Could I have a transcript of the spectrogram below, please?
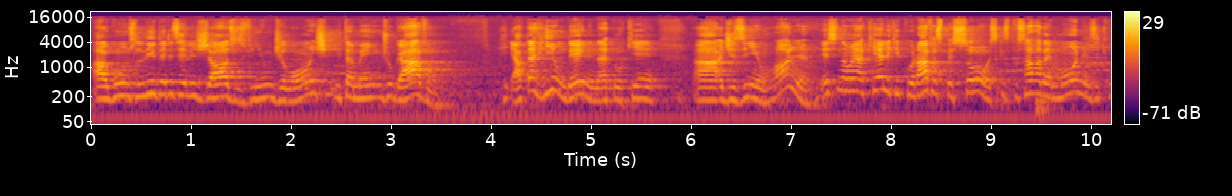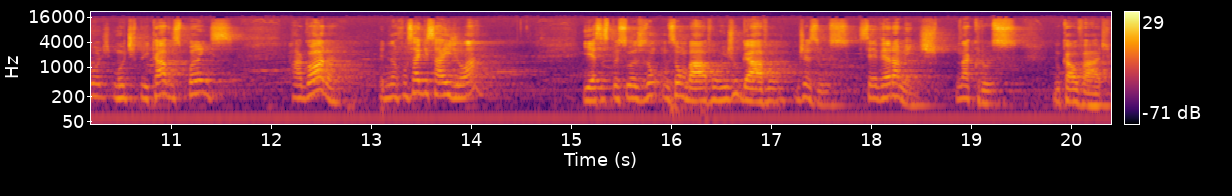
Alguns líderes religiosos vinham de longe e também julgavam. Até riam dele, né? Porque ah, diziam: Olha, esse não é aquele que curava as pessoas, que expulsava demônios e que multiplicava os pães. Agora, ele não consegue sair de lá? E essas pessoas zombavam e julgavam Jesus severamente na cruz do Calvário.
